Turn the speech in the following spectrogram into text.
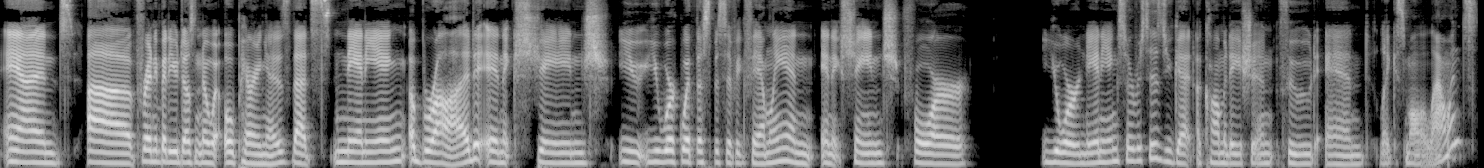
And uh, for anybody who doesn't know what au pairing is, that's nannying abroad in exchange. You you work with a specific family, and in exchange for your nannying services, you get accommodation, food, and like a small allowance.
